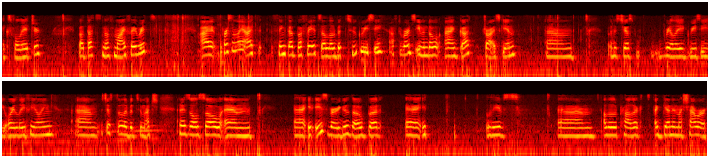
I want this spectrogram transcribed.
exfoliator but that's not my favorite. I personally I th think that Buffy it's a little bit too greasy afterwards even though I got dry skin um, but it's just really greasy oily feeling. Um, it's just a little bit too much. And it's also um, uh, it is very good though but uh, it leaves um, a little product again in my shower.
